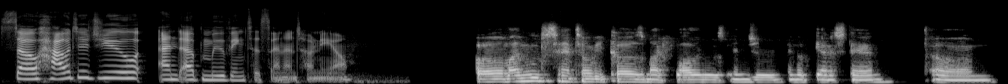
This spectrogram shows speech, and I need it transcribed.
So, how did you end up moving to San Antonio? Um, I moved to San Antonio because my father was injured in Afghanistan, um,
